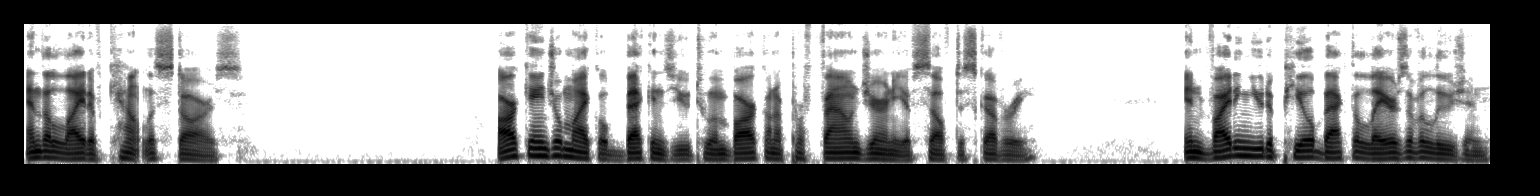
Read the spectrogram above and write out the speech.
and the light of countless stars. Archangel Michael beckons you to embark on a profound journey of self discovery, inviting you to peel back the layers of illusion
